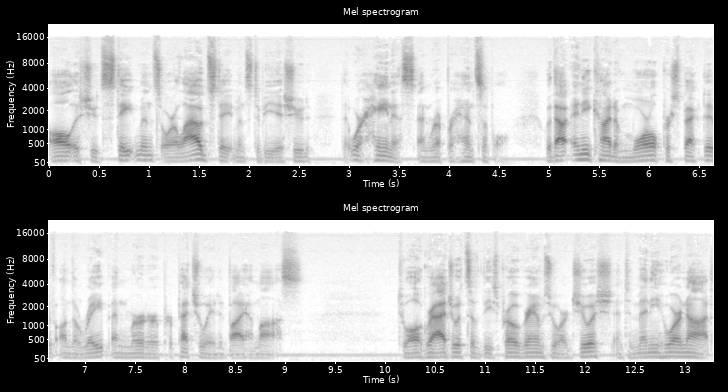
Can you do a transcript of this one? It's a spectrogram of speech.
all issued statements or allowed statements to be issued that were heinous and reprehensible, without any kind of moral perspective on the rape and murder perpetuated by Hamas. To all graduates of these programs who are Jewish and to many who are not,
